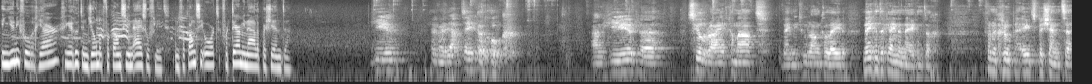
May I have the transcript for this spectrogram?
In juni vorig jaar gingen Ruud en John op vakantie in IJsselvliet, een vakantieoord voor terminale patiënten. Hier wij de apothekerhoek. En hier eh schilderij gemaakt, ik weet niet hoe lang geleden, 1991. Van een groep AIDS-patiënten.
